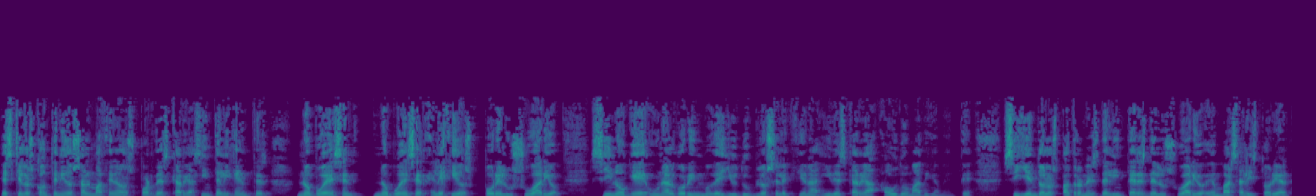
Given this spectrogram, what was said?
es que los contenidos almacenados por descargas inteligentes no pueden, ser, no pueden ser elegidos por el usuario, sino que un algoritmo de YouTube los selecciona y descarga automáticamente, siguiendo los patrones del interés del usuario en base al historial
